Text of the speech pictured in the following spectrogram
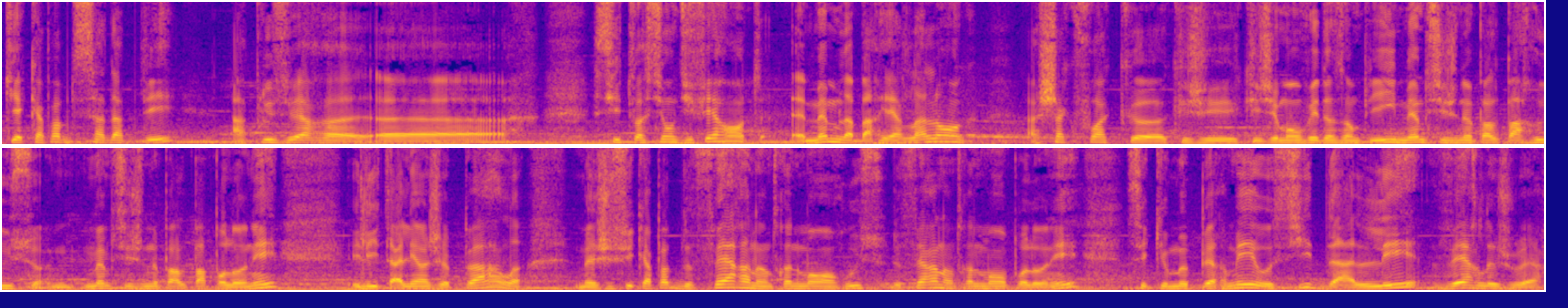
qui est capable de s'adapter à plusieurs euh, euh, situations différentes. même la barrière de la langue. À chaque fois que, que, je, que je m'en vais dans un pays, même si je ne parle pas russe, même si je ne parle pas polonais, et l'italien je parle, mais je suis capable de faire un entraînement en russe, de faire un entraînement en polonais, ce qui me permet aussi d'aller vers le joueur.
